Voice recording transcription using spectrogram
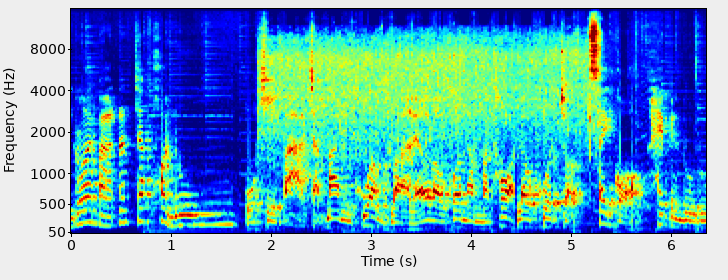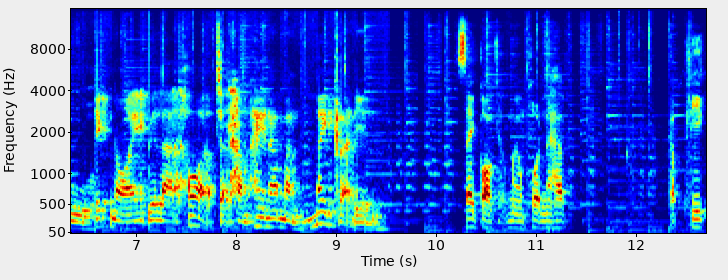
100 บาทนะจ๊ะพ่อหนุ่มโอเคป้าจัดมาหนึ่งพ่วงว่าแล้วเราก็นำมาทอด เราควรเจาะไส้กรอกให้เป็นรูๆเล็กน้อย เวลาทอดจะทำให้น้ำมันไม่กระเด็น ไส้กรอกจากเมืองพลนะครับ กับพริก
